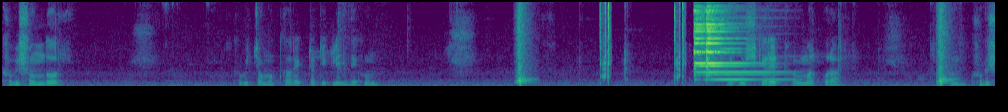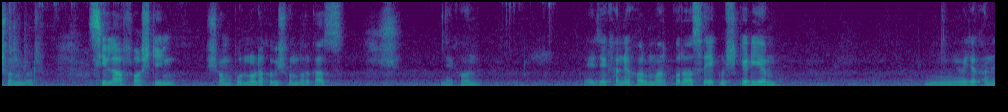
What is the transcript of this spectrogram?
খুবই সুন্দর, খুবই চমৎকার একটা টিকলি। দেখুন একুশ ক্যারেট হলমার্ক করা এখন খুবই সুন্দর। শিলা ফস্টিং, সম্পূর্ণটা খুবই সুন্দর কাজ। দেখুন, এই যে এখানে হলমার্ক করা আছে একুশ কেডিএম। ওই যেখানে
